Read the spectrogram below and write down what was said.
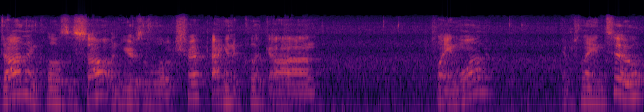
done and close this out. And here's a little trick. I'm going to click on plane 1 and plane 2.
